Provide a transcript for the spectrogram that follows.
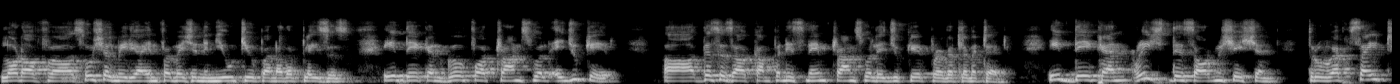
lot of uh, social media information in YouTube and other places. If they can go for Transworld Educare, uh, this is our company's name, Transworld Educare Private Limited. If they can reach this organization through website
